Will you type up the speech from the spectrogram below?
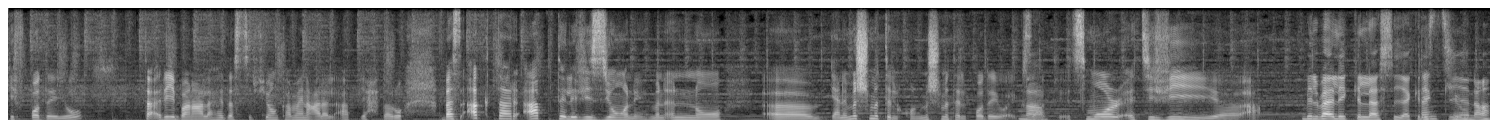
كيف بوديو؟ تقريبا على هذا ال cell فيهم كمان على ال app يحضروا. بس أكثر app تلفزيوني من إنه آه يعني مش مثلكم مش مثل بوديو exactly it's more TV app بيلبق لك كل شيء. كريستينا.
